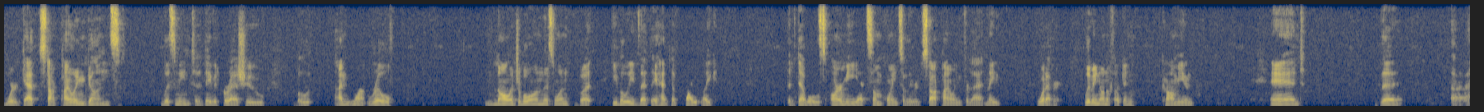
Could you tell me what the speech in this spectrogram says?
were get stockpiling guns, listening to David Koresh, who I'm not real knowledgeable on this one, but he believed that they had to fight like the devil's army at some point, so they were stockpiling for that, and they whatever, living on a fucking commune, and the uh,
